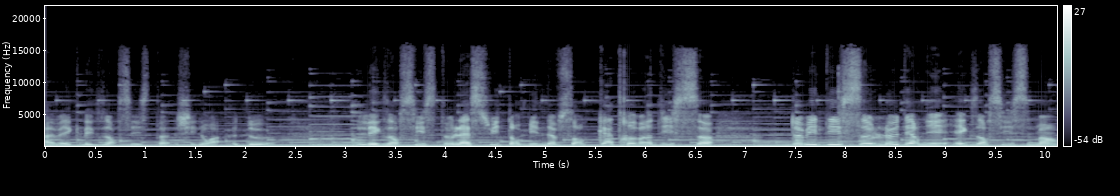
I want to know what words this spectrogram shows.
avec l'exorciste chinois 2. L'exorciste, la suite en 1990. 2010, le dernier exorcisme.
